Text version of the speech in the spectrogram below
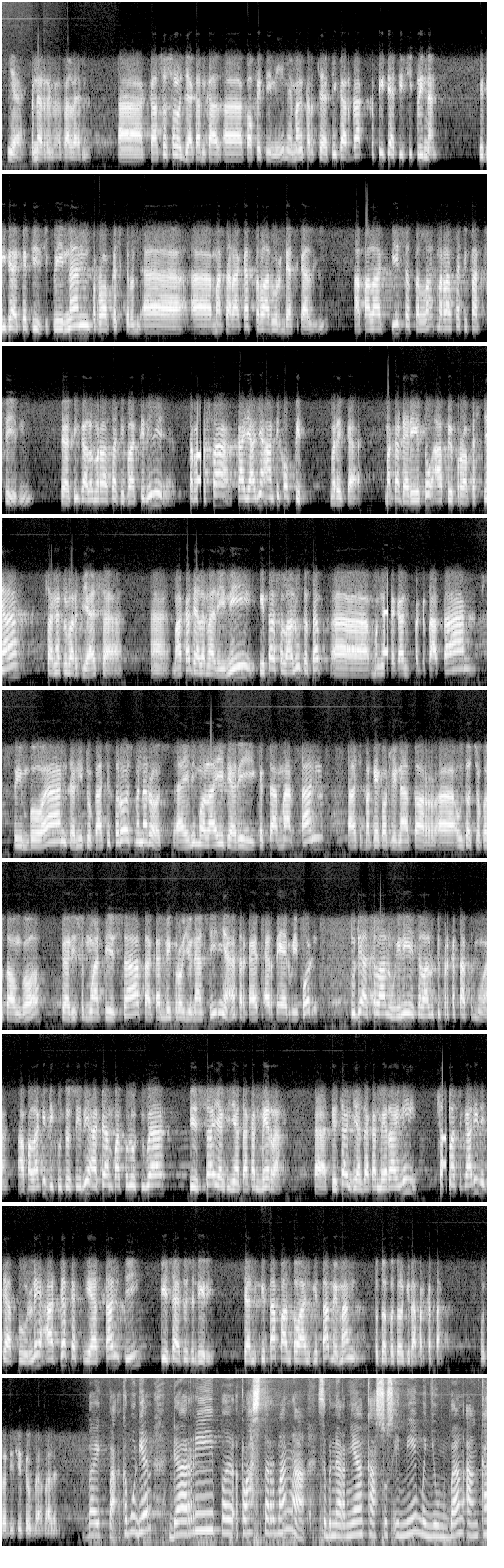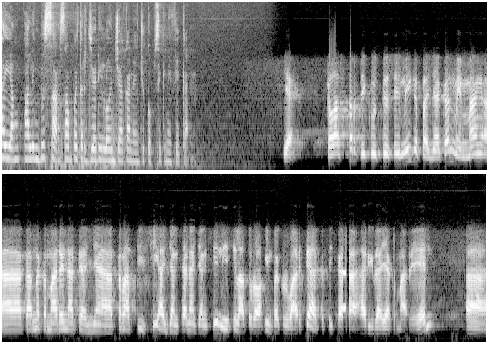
Ya, benar, Mbak Valen. Uh, kasus lonjakan uh, COVID ini memang terjadi karena ketidakdisiplinan. Ketidakdisiplinan prokes uh, uh, masyarakat terlalu rendah sekali, apalagi setelah merasa divaksin. Jadi kalau merasa divaksin ini terasa kayaknya anti COVID mereka maka dari itu ab prokesnya sangat luar biasa. Nah, maka dalam hal ini kita selalu tetap uh, mengadakan pengetatan himbauan dan edukasi terus menerus nah, ini mulai dari kecamatan uh, sebagai koordinator uh, untuk Joko Tonggo dari semua desa bahkan mikro yunasinya terkait RT RW pun sudah selalu ini selalu diperketat semua. Apalagi di Kudus ini ada 42 desa yang dinyatakan merah. Nah, desa yang dinyatakan merah ini sama sekali tidak boleh ada kegiatan di desa itu sendiri. Dan kita pantauan kita memang betul-betul kita perketat untuk di situ Mbak Valen. Baik Pak, kemudian dari klaster mana sebenarnya kasus ini menyumbang angka yang paling besar sampai terjadi lonjakan yang cukup signifikan? Ya, klaster di Kudus ini kebanyakan memang uh, karena kemarin adanya tradisi anjang sana anjang sini silaturahim keluarga ketika hari raya kemarin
